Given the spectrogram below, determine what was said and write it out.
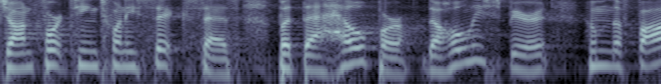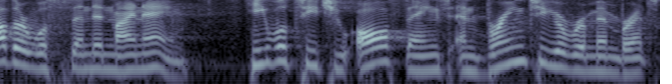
John 14, 26 says, But the Helper, the Holy Spirit, whom the Father will send in my name, he will teach you all things and bring to your remembrance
